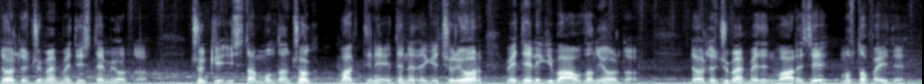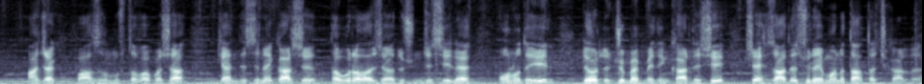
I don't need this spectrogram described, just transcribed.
4. Mehmet'i istemiyordu. Çünkü İstanbul'dan çok vaktini Edirne'de geçiriyor ve deli gibi avlanıyordu. 4. Mehmet'in varisi Mustafa idi. Ancak Fazıl Mustafa Paşa kendisine karşı tavır alacağı düşüncesiyle onu değil 4. Mehmet'in kardeşi Şehzade Süleyman'ı tahta çıkardı.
